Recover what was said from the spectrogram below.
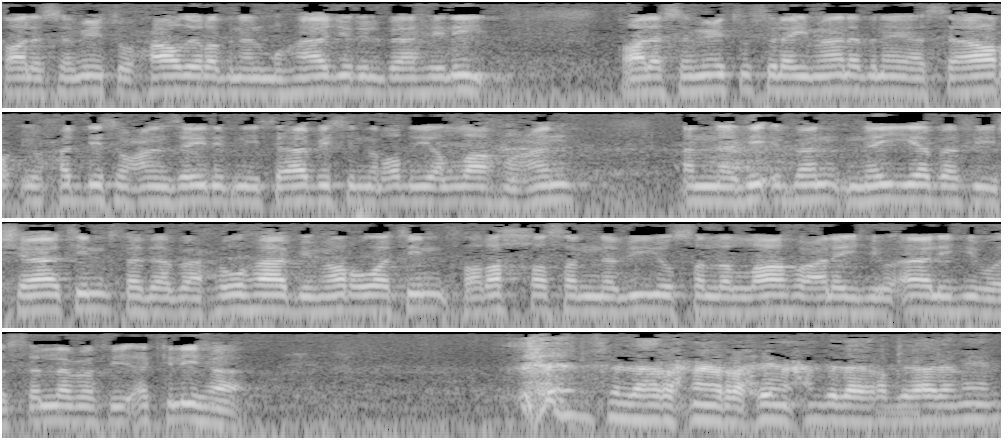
قال سمعت حاضر بن المهاجر الباهلي. قال سمعت سليمان بن يسار يحدث عن زيد بن ثابت رضي الله عنه أن ذئبا نيب في شاة فذبحوها بمروة فرخص النبي صلى الله عليه وآله وسلم في أكلها. بسم الله الرحمن الرحيم. الحمد لله رب العالمين.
